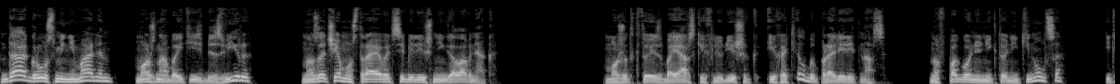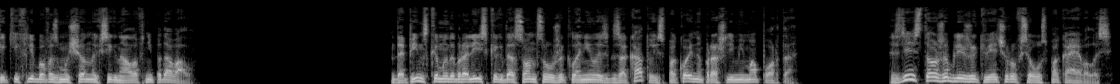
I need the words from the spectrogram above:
Да, груз минимален, можно обойтись без виры, но зачем устраивать себе лишний головняк? Может, кто из боярских людишек и хотел бы проверить нас, но в погоню никто не кинулся, и каких-либо возмущенных сигналов не подавал. До Пинска мы добрались, когда солнце уже клонилось к закату и спокойно прошли мимо порта. Здесь тоже ближе к вечеру все успокаивалось.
